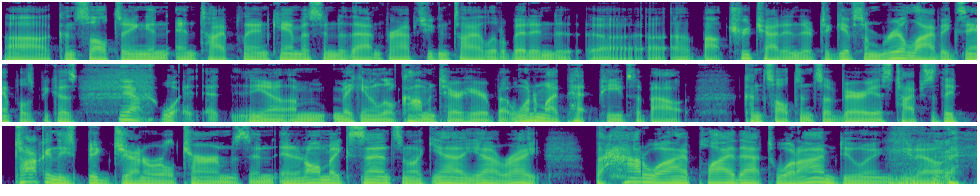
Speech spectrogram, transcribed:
uh, consulting and, and tie Plan Canvas into that. And perhaps you can tie a little bit into uh, uh, about TrueChat in there to give some real live examples because, Yeah. what, you know, I'm making a little commentary here, but one of my pet peeves about consultants of various types is they talk in these big general terms and, and it all makes sense. And I'm like, yeah, yeah, right. But how do I apply that to what I'm doing? You know?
